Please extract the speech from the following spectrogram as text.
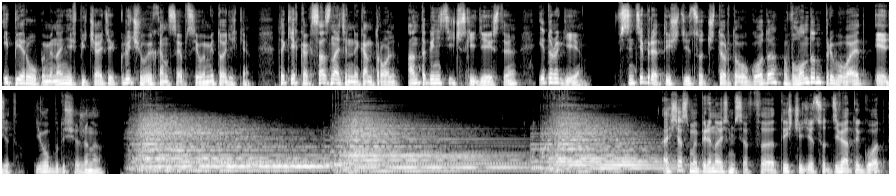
и первое упоминание в печати ключевых концепций его методики, таких как сознательный контроль, антагонистические действия и другие. В сентябре 1904 года в Лондон прибывает Эдит, его будущая жена. А сейчас мы переносимся в 1909 год,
